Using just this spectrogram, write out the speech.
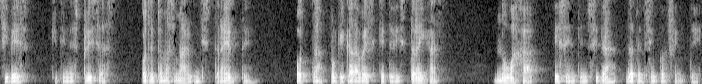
Si ves que tienes prisas o te tomas mal distraerte, opta porque cada vez que te distraigas, no bajar esa intensidad de atención consciente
